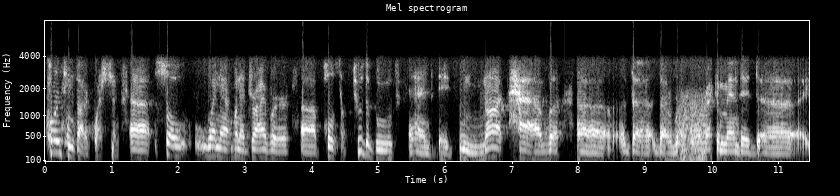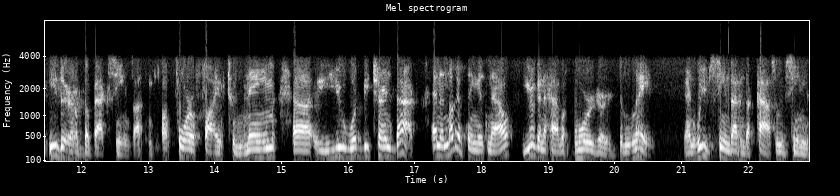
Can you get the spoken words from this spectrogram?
quarantine's out of question. Uh, so when a, when a driver uh, pulls up to the booth and they do not have the the recommended either of the vaccines, I think about four or five to name, you would be turned back. And another thing is now you're going to have a border delay. And we've seen that in the past. We've seen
